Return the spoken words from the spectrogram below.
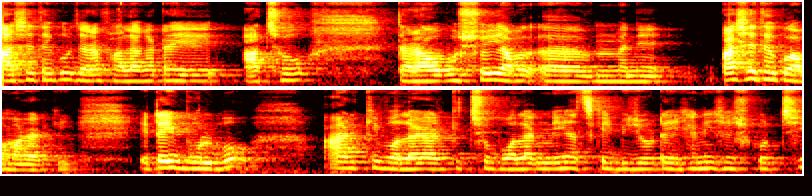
পাশে থেকো যারা ফালাকাটায় আছো তারা অবশ্যই মানে পাশে থেকো আমার আর কি। এটাই বলব। আর কি বলার, আর কিছু বলার নেই। আজকের ভিডিওটা এখানেই শেষ করছি।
